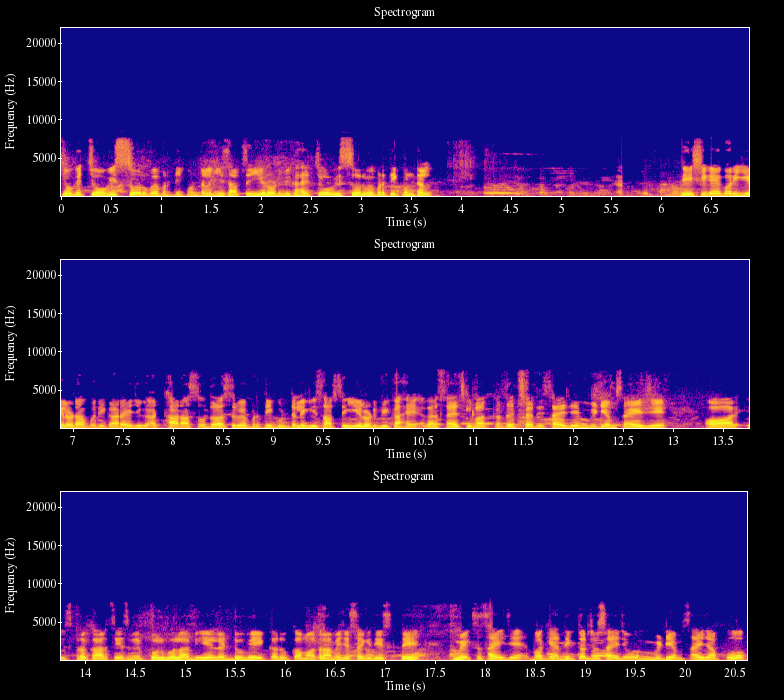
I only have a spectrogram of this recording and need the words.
जो कि चौबीस सौ रुपए प्रति क्विंटल के हिसाब से ये लोट बिका है, चौबीस सौ रुपए प्रति क्विंटल। देशी का एक और ये लोड आपको दिखा रहा है जो कि अठारह सौ दस रुपए प्रति क्विंटल के हिसाब से ये लोड बिका है। अगर साइज़ की बात करते हैं छठी साइज़ है मीडियम साइज़ है, और इस प्रकार से इसमें फुल गोला भी है, लड्डू भी इक्का दुक्का मात्रा में, जैसा कि देख सकते हैं मिक्स साइज़ है। बाकी अधिकतर जो साइज़ है, वो मीडियम साइज़ आपको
